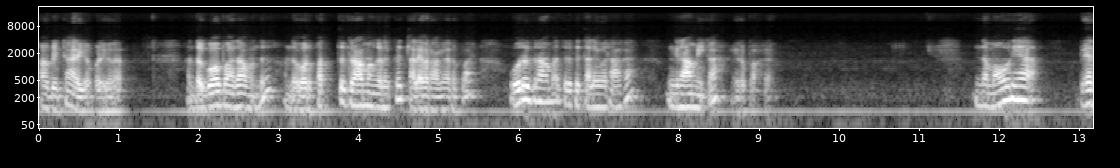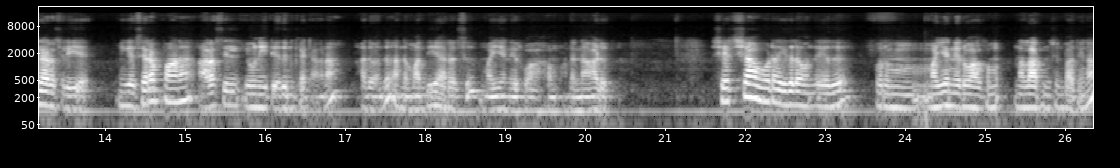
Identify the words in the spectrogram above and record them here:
அப்படின்ட்டு அழைக்கப்படுகிறார். அந்த கோபா தான் வந்து அந்த ஒரு பத்து கிராமங்களுக்கு தலைவராக இருப்பார். ஒரு கிராமத்திற்கு தலைவராக கிராமிகா இருப்பாங்க இந்த மௌரிய பேரரசிலேயே மிக சிறப்பான அரசியல் யூனிட் எதுன்னு கேட்டாங்கன்னா அது வந்து அந்த மத்திய அரசு மைய நிர்வாகம் அந்த நாடு. ஷெர்ஷாவோட இதில் வந்து எது? ஒரு மைய நிர்வாகம் நல்லா இருந்துச்சுன்னு பார்த்தீங்கன்னா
